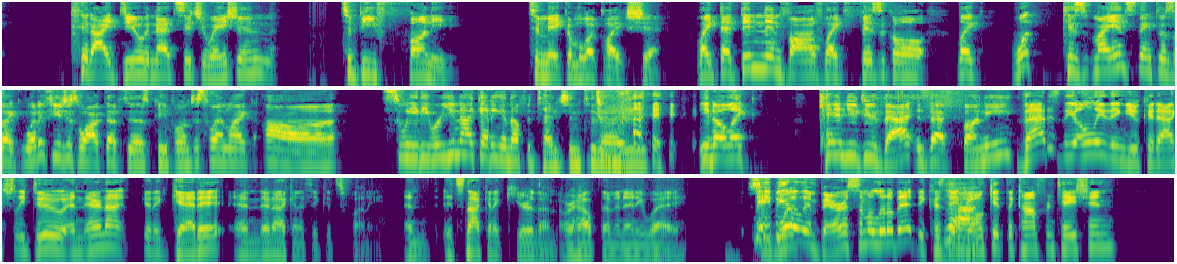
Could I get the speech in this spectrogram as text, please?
could I do in that situation to be funny to make them look like shit? Like that didn't involve like physical. Like what? Because my instinct was like, what if you just walked up to those people and just went like, "Ah, sweetie, were you not getting enough attention today?" You know, like. Can you do that? Is that funny? that is the only thing you could actually do, and they're not going to get it, and they're not going to think it's funny, and it's not going to cure them or help them in any way. So Maybe what- it'll embarrass them a little bit because Yeah. they don't get the confrontation,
